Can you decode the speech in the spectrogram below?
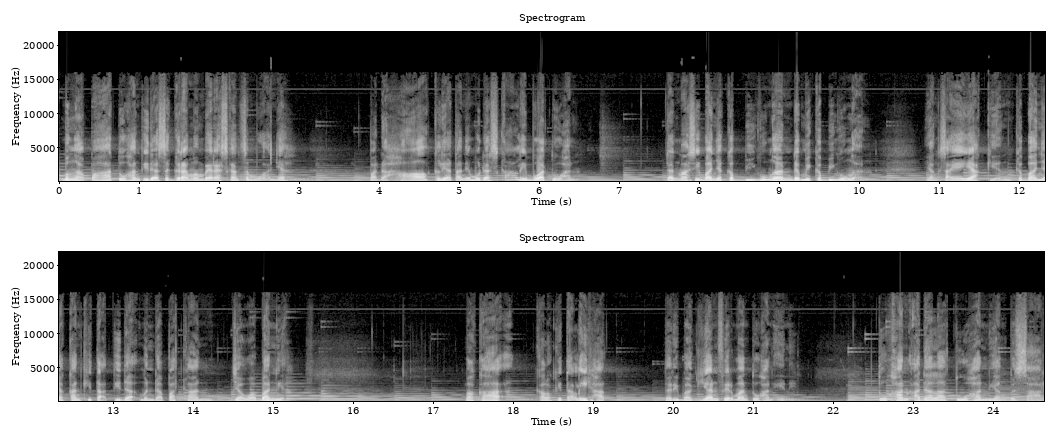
Mengapa Tuhan tidak segera membereskan semuanya? Padahal kelihatannya mudah sekali buat Tuhan. Dan masih banyak kebingungan demi kebingungan yang saya yakin kebanyakan kita tidak mendapatkan jawabannya. Maka kalau kita lihat dari bagian firman Tuhan ini, Tuhan adalah Tuhan yang besar,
